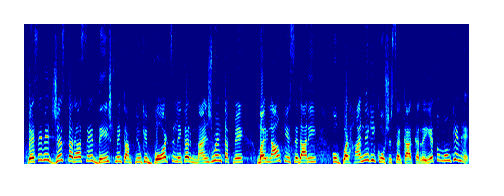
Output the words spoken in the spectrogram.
वैसे भी जिस तरह से देश में कंपनियों के बोर्ड से लेकर मैनेजमेंट तक में महिलाओं की हिस्सेदारी को बढ़ाने की कोशिश सरकार कर रही है तो मुमकिन है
